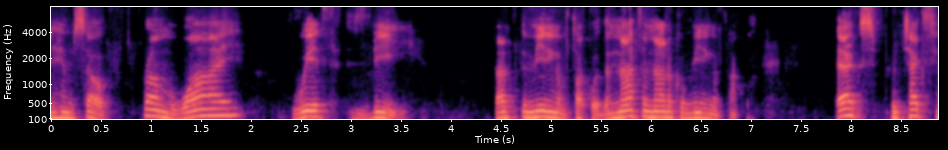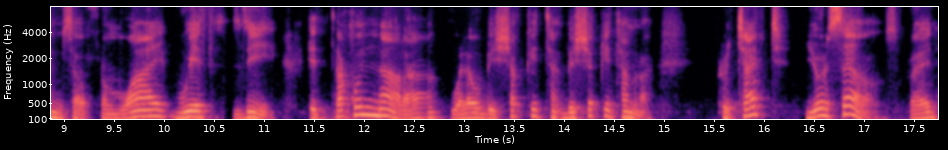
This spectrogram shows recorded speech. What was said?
himself from Y with Z. That's the meaning of taqwa, the mathematical meaning of taqwa. X protects himself from Y with Z. nara walau tamra. Protect yourselves, right?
